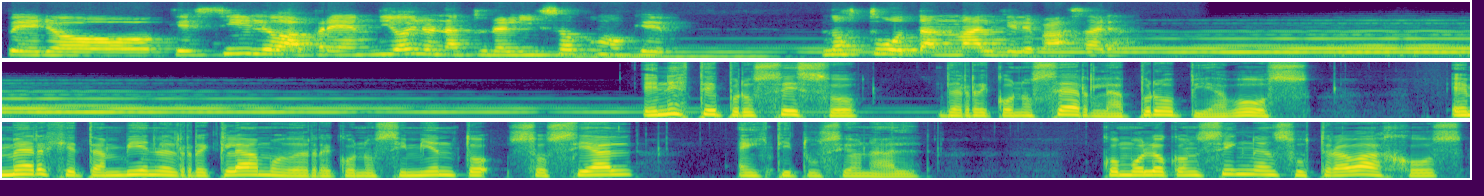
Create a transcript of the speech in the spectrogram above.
pero que sí lo aprendió y lo naturalizó como que no estuvo tan mal que le pasara. En este proceso de reconocer la propia voz, emerge también el reclamo de reconocimiento social e institucional, como lo consignan sus trabajos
